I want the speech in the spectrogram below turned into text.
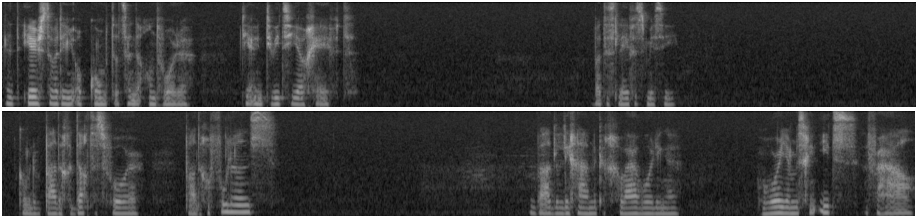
En het eerste wat in je opkomt, dat zijn de antwoorden die jouw intuïtie jou geeft. Wat is levensmissie? Komen er bepaalde gedachten voor, bepaalde gevoelens, bepaalde lichamelijke gewaarwordingen? Hoor je misschien iets, een verhaal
